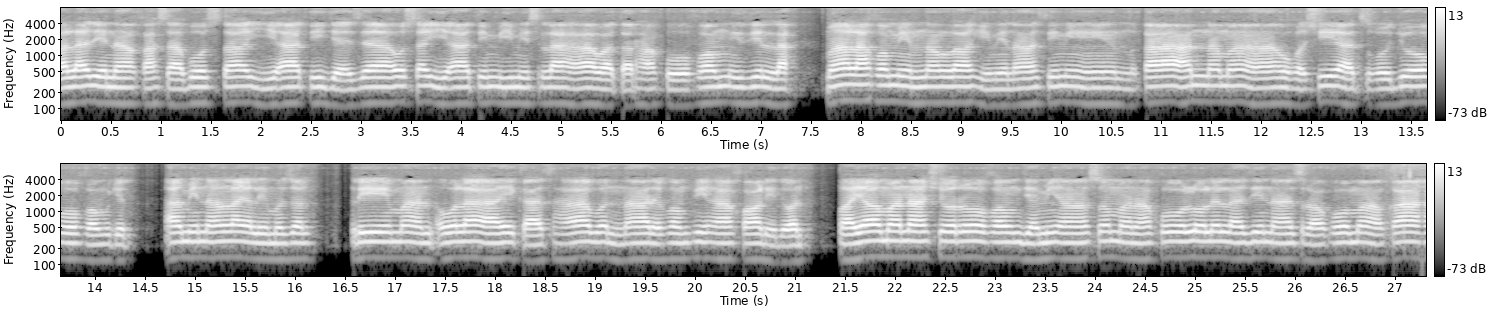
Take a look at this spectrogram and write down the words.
walazina kasabu sayiati jazaa'u sayyiatin bimislaha wa tarhaquhum izillah malakum minallahi min asimin ka'annama ughshiyat wujuhuhum kitab من الله من عاصم كأنما أغشيت وجوهكم من الليل مزل لمن أولئك أصحاب النار هم فيها خالدون ويوم نحشرهم جميعا ثم نقول للذين أسرقوا ما كان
